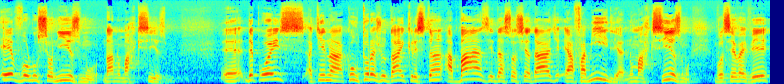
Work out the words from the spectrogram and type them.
evolucionismo lá no marxismo. É, depois, aqui na cultura judaica cristã, a base da sociedade é a família. No marxismo, você vai ver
